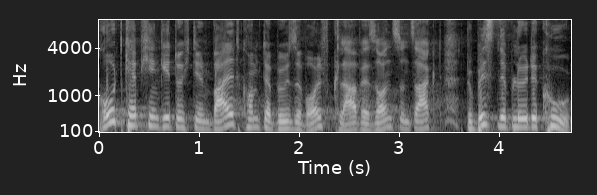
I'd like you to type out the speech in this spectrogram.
Rotkäppchen geht durch den Wald, kommt der böse Wolf, klar, wer sonst, und sagt, du bist eine blöde Kuh.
